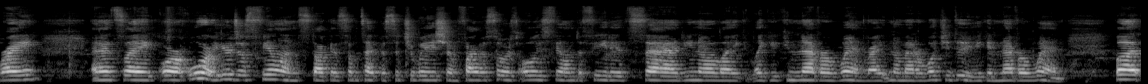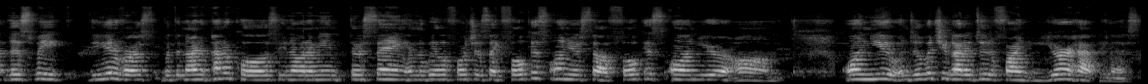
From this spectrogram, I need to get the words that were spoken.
right? And it's like, or or you're just feeling stuck in some type of situation. Five of Swords, always feeling defeated, sad, you know, like like you can never win, right? No matter what you do, you can never win. But this week, the universe with the Nine of Pentacles, you know what I mean? They're saying in the Wheel of Fortune, it's like focus on yourself, focus on your um on you and do what you got to do to find your happiness.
